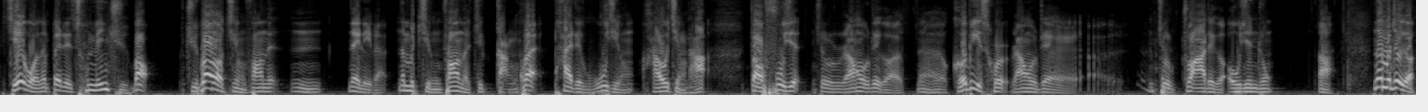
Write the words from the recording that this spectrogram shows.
结果呢被这村民举报，举报到警方的嗯。那里边，那么警方呢就赶快派这个武警还有警察到附近，就是然后这个呃隔壁村，然后这呃就抓这个欧金忠啊。那么这个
